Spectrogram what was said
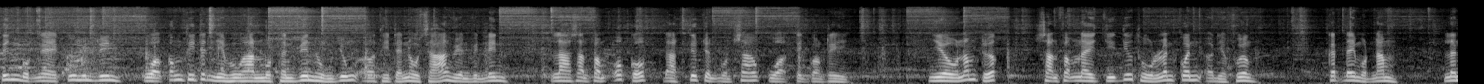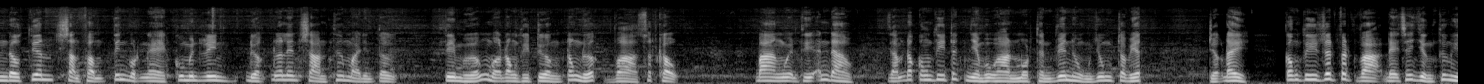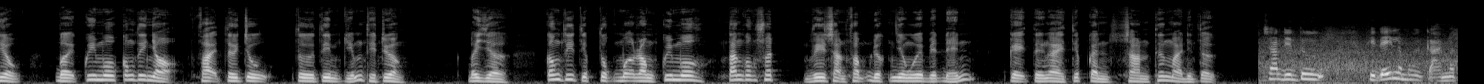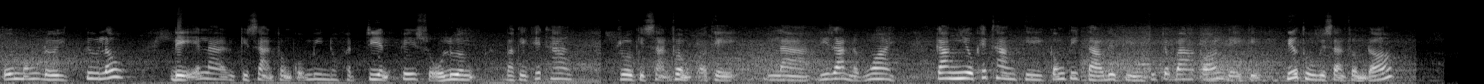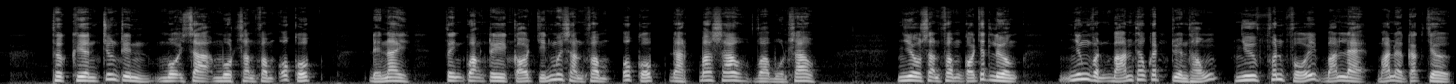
tin bột nghề Cuminrin của công ty trách nhiệm hữu hạn một thành viên Hùng Dung ở thị trấn Hồ Xá, huyện Vĩnh Linh là sản phẩm ô cốp đạt tiêu chuẩn 4 sao của tỉnh Quảng Trị. Nhiều năm trước, sản phẩm này chỉ tiêu thụ loanh quanh ở địa phương. Cách đây một năm, lần đầu tiên sản phẩm tinh bột nghề Cuminrin được đưa lên sàn thương mại điện tử, tìm hướng mở rộng thị trường trong nước và xuất khẩu. Bà Nguyễn Thị Ân Đào, giám đốc công ty trách nhiệm hữu hạn một thành viên Hùng Dung cho biết, trước đây công ty rất vất vả để xây dựng thương hiệu bởi quy mô công ty nhỏ phải tự chủ, tự tìm kiếm thị trường. Bây giờ, công ty tiếp tục mở rộng quy mô, tăng công suất vì sản phẩm được nhiều người biết đến kể từ ngày tiếp cận sàn thương mại điện tử. Sàn điện tử thì đây là một cái mà tôi mong đợi từ lâu để là cái sản phẩm của mình nó phát triển về số lượng và cái khách hàng rồi cái sản phẩm có thể là đi ra nước ngoài càng nhiều khách hàng thì công ty tạo điều kiện giúp cho ba con để cái tiêu thụ cái sản phẩm đó thực hiện chương trình mỗi xã một sản phẩm ô cốp đến nay tỉnh Quảng Trị có 90 sản phẩm ô cốp đạt 3 sao và 4 sao nhiều sản phẩm có chất lượng nhưng vẫn bán theo cách truyền thống như phân phối bán lẻ bán ở các chợ.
